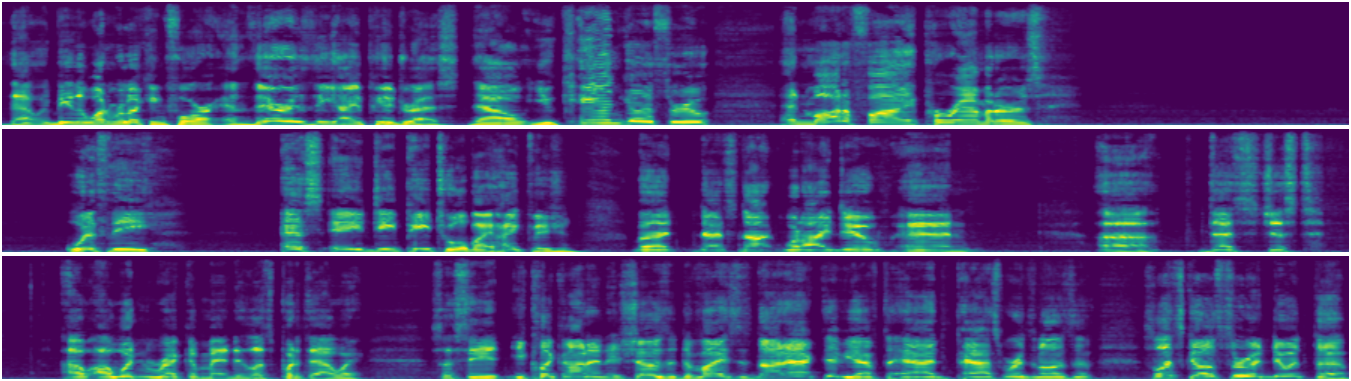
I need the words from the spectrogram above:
That would be the one we're looking for, and there is the IP address. Now, you can go through and modify parameters with the SADP tool by Hikvision, but that's not what I do, and uh, that's just, I, I, wouldn't recommend it. Let's put it that way. So see, you click on it, it shows the device is not active. You have to add passwords and all that stuff. So let's go through and do it the,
